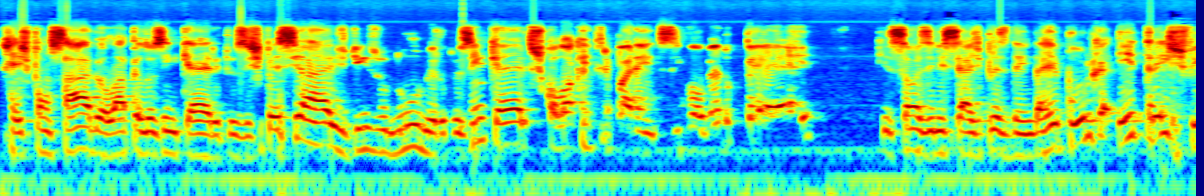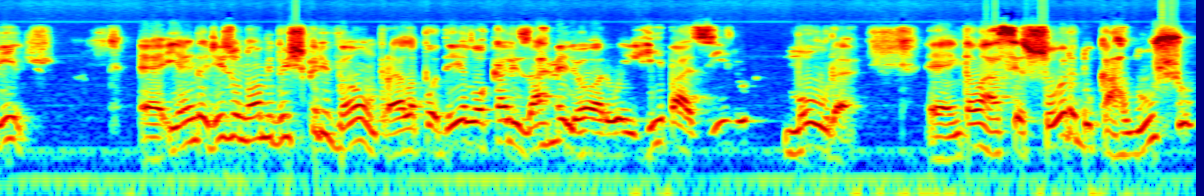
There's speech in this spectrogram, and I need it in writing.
responsável lá pelos inquéritos especiais, diz o número dos inquéritos, coloca entre parênteses, envolvendo PR, que são as iniciais de presidente da República, e três filhos. É, e ainda diz o nome do escrivão, para ela poder localizar melhor, o Henri Basílio Moura. É, então, a assessora do Carluxo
